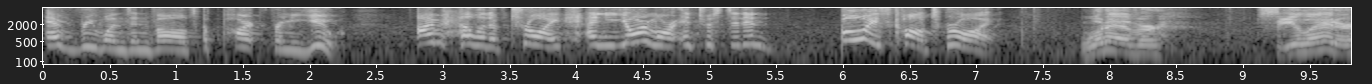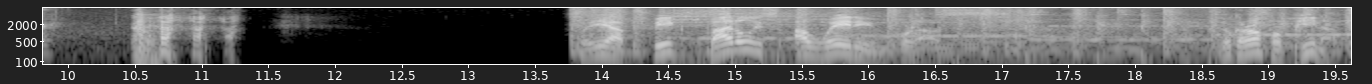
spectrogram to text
everyone's involved apart from you. I'm Helen of Troy, and you're more interested in boys called Troy. Whatever. See you later. So yeah, big battle is awaiting for us. Look around for peanuts.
